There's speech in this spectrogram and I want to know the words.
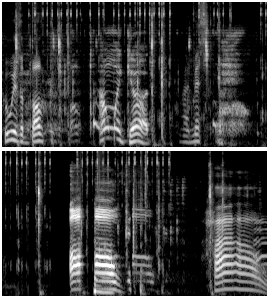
Who is above? Oh my god. I missed. Oh, oh. How?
